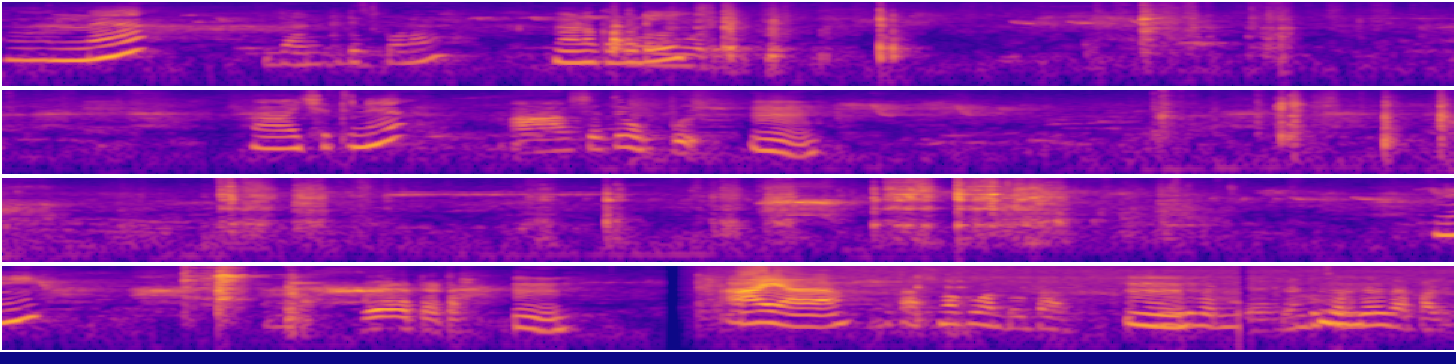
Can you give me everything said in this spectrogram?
ഒന്ന്. രണ്ട് ടീസ്പൂണ് മുളക് പൊടി മുളക് പൊടി ആവശ്യത്തിന്? ആവശ്യത്തിന് ഉപ്പ്. വേഗട്ടെ ട്ടാ. ആയാ? കഷ്ണമൊക്കെ വന്നു കേട്ടോ രണ്ട് ചെറിയ തക്കാളി.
